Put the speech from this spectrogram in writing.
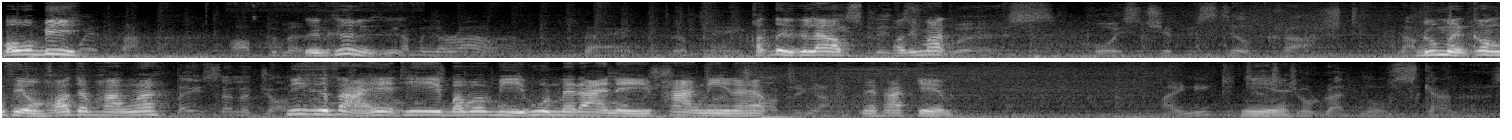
บ๊อบบี้ตื่นขึ้น Thank the Meg. เขาตื่นขึ้นแล้ว He's been ออติมัส through worse. Voice chip is still crushed. ดูเหมือนกล่องเสียงของเขาจะพังนะ Base energy นี่คือสาเหตุที่บ๊อบบีพูดไม่ได้ในภาคนี้นะครับ ในภาคเกม I need to Yeah. test your retinal scanners.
